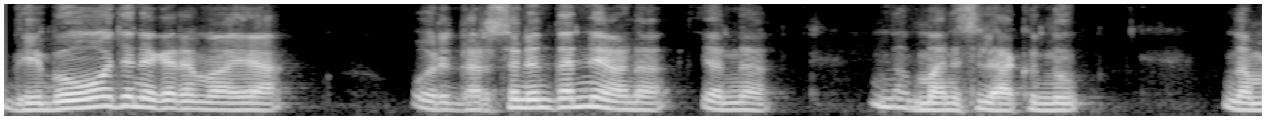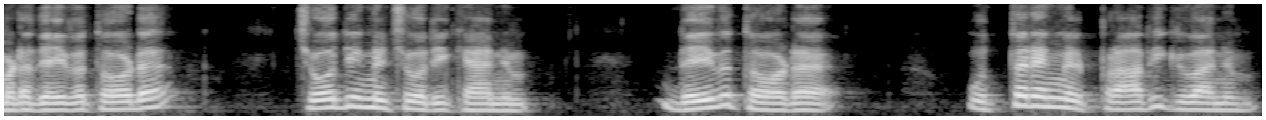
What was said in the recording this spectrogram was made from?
വിമോചനകരമായ ഒരു ദർശനം തന്നെയാണ് എന്ന് നാം മനസ്സിലാക്കുന്നു. നമ്മുടെ ദൈവത്തോട് ചോദ്യങ്ങൾ ചോദിക്കാനും ദൈവത്തോട് ഉത്തരങ്ങൾ പ്രാപിക്കുവാനും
